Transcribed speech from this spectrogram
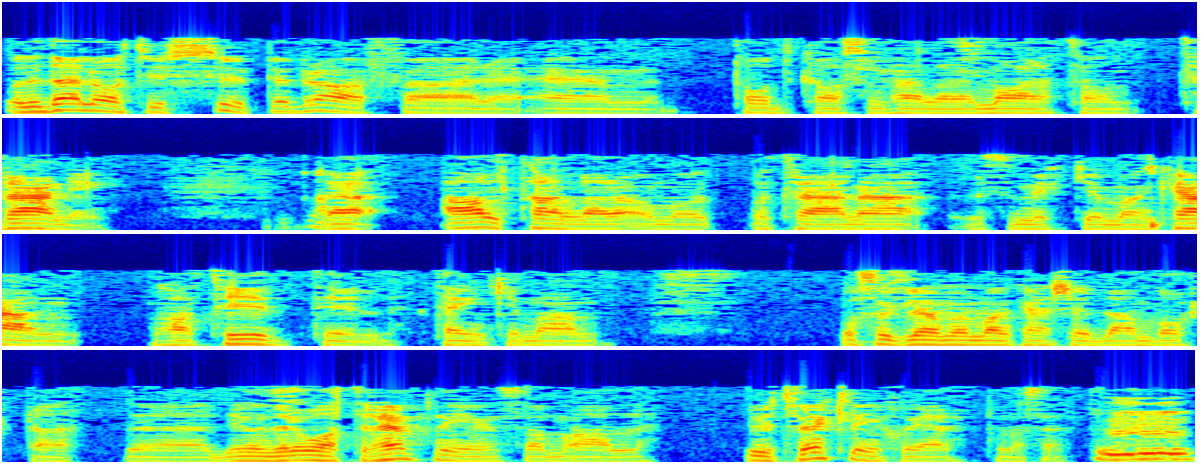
Och det där låter ju superbra för en podcast som handlar om maratonträning. Där allt handlar om att, att träna så mycket man kan och ha tid till, tänker man. Och så glömmer man kanske ibland bort att eh, det är under återhämtningen som all utveckling sker på något sätt. Mm.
